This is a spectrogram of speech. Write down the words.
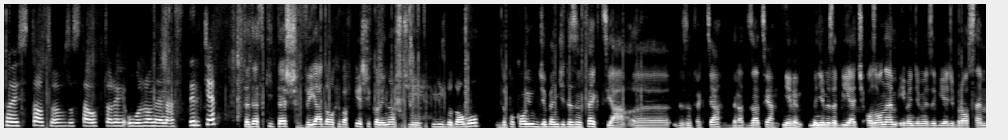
To jest to, co zostało wczoraj ułożone na styrcie. te deski też wyjadą chyba w pierwszej kolejności już do domu, do pokoju, gdzie będzie dezynfekcja, e, dezynfekcja, deratyzacja, nie wiem, będziemy zabijać ozonem i będziemy zabijać brosem,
